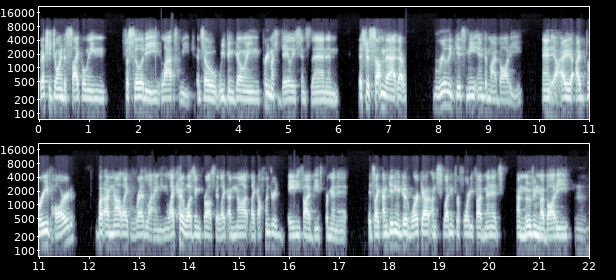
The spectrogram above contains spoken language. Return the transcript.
we actually joined a cycling facility last week. And so we've been going pretty much daily since then. And it's just something that that really gets me into my body. And I, I breathe hard, but I'm not like redlining like I was in CrossFit. Like I'm not like 185 beats per minute. It's like I'm getting a good workout. I'm sweating for 45 minutes. I'm moving my body. Mm.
